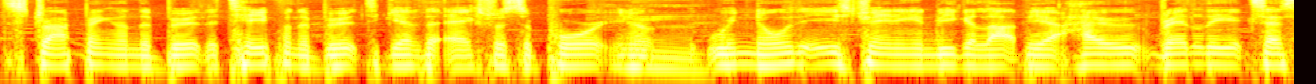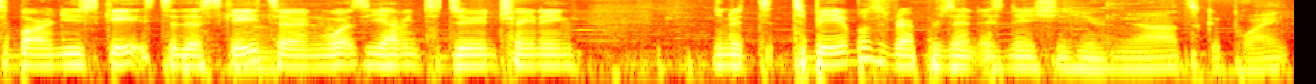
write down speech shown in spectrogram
strapping on the boot, the tape on the boot to give the extra support. You know, mm. we know that he's training in Riga, Latvia. How readily accessible are new skates to this skater mm. and what's he having to do in training, you know, to be able to represent his nation here? Yeah, that's a good point.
